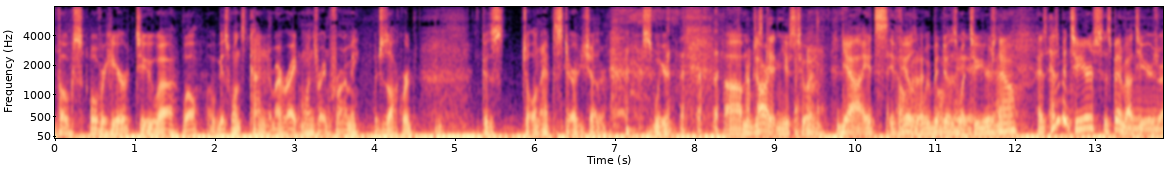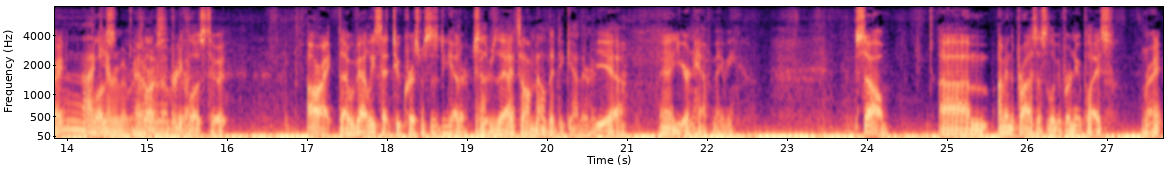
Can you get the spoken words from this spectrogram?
folks over here to, uh, well, I guess one's kind of to my right and one's right in front of me, which is awkward because Joel and I have to stare at each other. This is weird. Um, I'm just all right. getting used to it. Yeah, it's it feels the- we've been doing this the what year- two years yeah. now? Has, has it been two years? It's been about two years, right? Uh, I Close? can't remember. I don't Close. remember. Pretty either. close to it. All right, uh, we've at least had two Christmases together, so Yeah. there's that. It's all melded together. yeah, Eh, a year and a half maybe. So, um, I'm in the process of looking for a new place. Right,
